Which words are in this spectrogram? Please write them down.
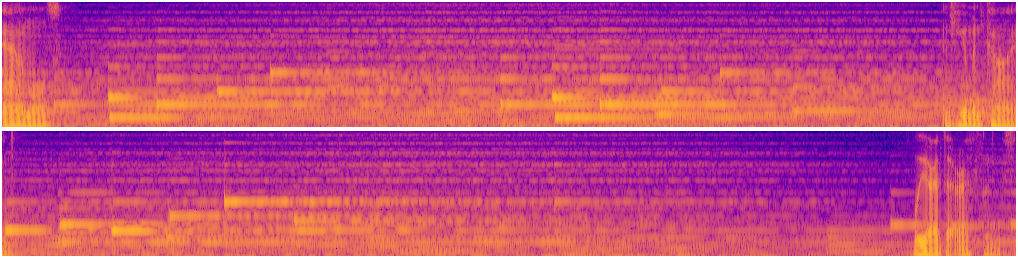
animals, and humankind. We are the Earthlings.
